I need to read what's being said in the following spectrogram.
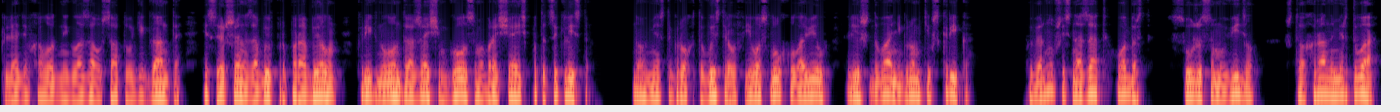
Глядя в холодные глаза усатого гиганта и совершенно забыв про парабеллум, крикнул он дрожащим голосом, обращаясь к мотоциклистам. Но вместо грохота выстрелов его слух уловил лишь два негромких вскрика. Повернувшись назад, Оберст с ужасом увидел, что охрана мертва.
